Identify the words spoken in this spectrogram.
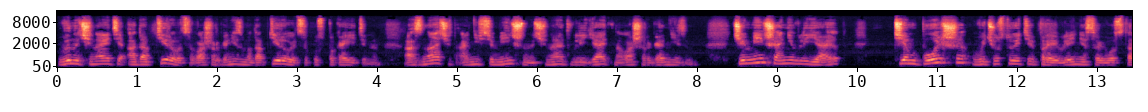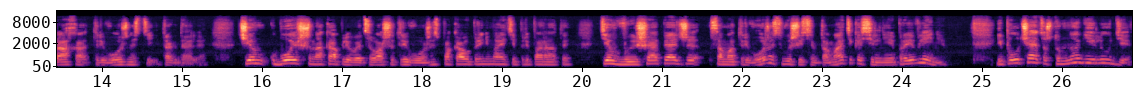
Вы начинаете адаптироваться, ваш организм адаптируется к успокоительным, а значит, они все меньше начинают влиять на ваш организм. Чем меньше они влияют, тем больше вы чувствуете проявление своего страха, тревожности и так далее. Чем больше накапливается ваша тревожность, пока вы принимаете препараты, тем выше, опять же, сама тревожность, выше симптоматика, сильнее проявление. И получается, что многие люди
